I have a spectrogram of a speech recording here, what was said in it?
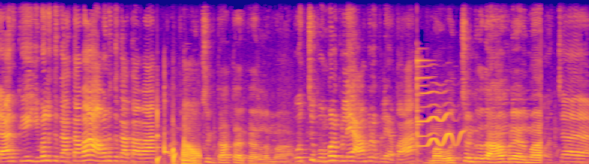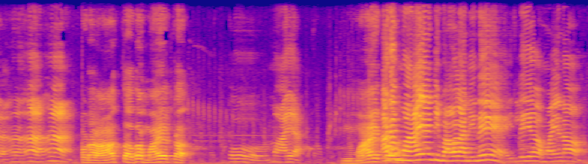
யாருக்கு? இவளுக்கு தாத்தாவா? அவனுக்கு தாத்தாவா? அந்த ஒச்சுக்கு தாத்தா இருக்காருல்லம்மா. ஒச்சு பொம்பளை பிள்ளையா ஆம்பளை பிள்ளையாப்பா? அம்மா ஒச்சுன்றது ஆம்பளையாளுமா ஒச்சா ஆத்தா தான் மாயக்கா. ஓ மாயா. அட மாயாண்டி மவளா நீனு. இல்லையோ மயனோ?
